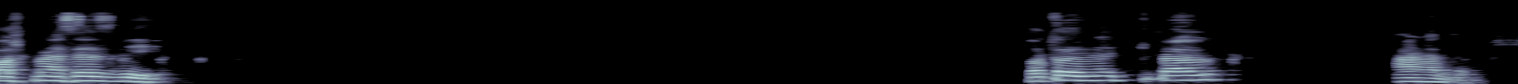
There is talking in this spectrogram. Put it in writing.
কস্ট মেসেজ বি কত ইউনিট টোটাল আট হাজার।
